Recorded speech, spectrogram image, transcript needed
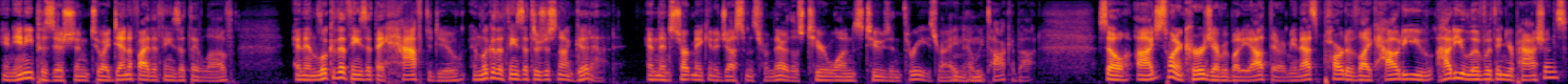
in any position to identify the things that they love, and then look at the things that they have to do, and look at the things that they're just not good at, and then start making adjustments from there. Those tier ones, twos, and threes, right? That we talk about. So uh, I just want to encourage everybody out there. I mean, that's part of like how do you how do you live within your passions?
